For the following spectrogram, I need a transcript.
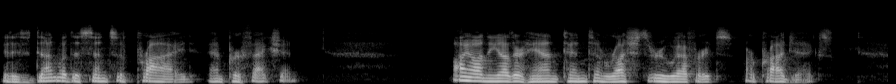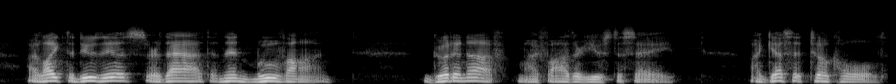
it is done with a sense of pride and perfection. I, on the other hand, tend to rush through efforts or projects. I like to do this or that and then move on. Good enough, my father used to say. I guess it took hold.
